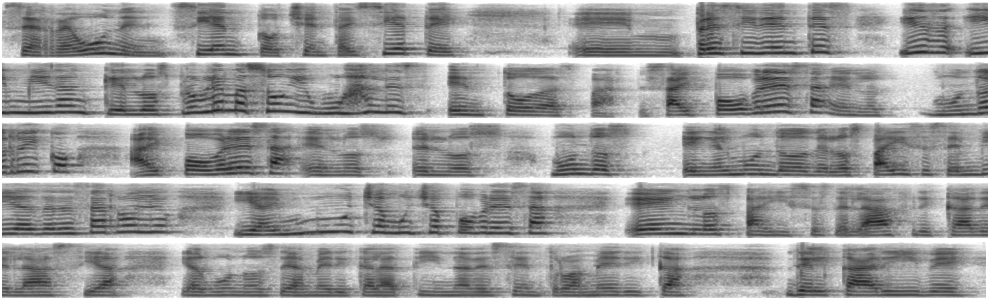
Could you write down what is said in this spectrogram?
Se reúnen 187 em, presidentes y, miran que los problemas son iguales en todas partes. Hay pobreza en el mundo rico, hay pobreza en los, en los mundos en el mundo de los países en vías de desarrollo y hay mucha, mucha pobreza en los países del África, del Asia y algunos de América Latina, de Centroamérica, del Caribe,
